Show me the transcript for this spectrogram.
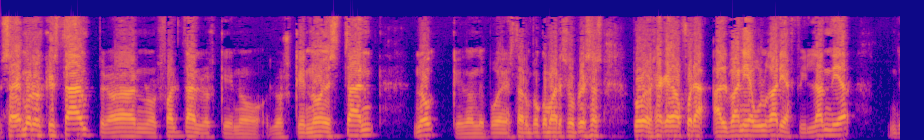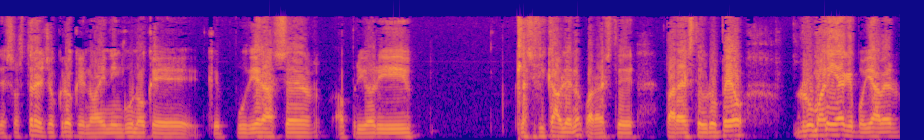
sabemos los que están, pero ahora nos faltan los que no, los que no están, ¿no? Que donde pueden estar un poco más de sorpresas. Pues se ha quedado fuera Albania, Bulgaria, Finlandia. De esos tres, yo creo que no hay ninguno que, que pudiera ser a priori clasificable, ¿no? Para este, para este europeo. Rumanía, que podía haber,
